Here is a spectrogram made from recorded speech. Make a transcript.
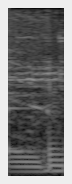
Thank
